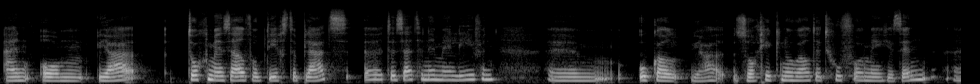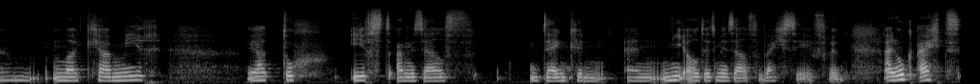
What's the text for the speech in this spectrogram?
en om ja, toch mijzelf op de eerste plaats uh, te zetten in mijn leven. Um, ook al ja, zorg ik nog altijd goed voor mijn gezin, maar ik ga meer ja, toch eerst aan mezelf denken en niet altijd mezelf wegcijferen. En ook echt,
